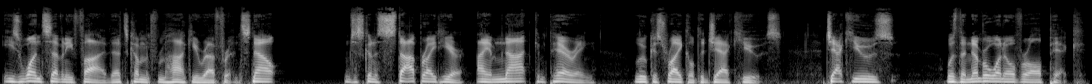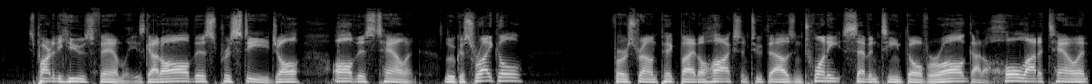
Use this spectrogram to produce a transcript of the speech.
He's 175. That's coming from Hockey Reference. Now, I'm just going to stop right here. I am not comparing Lukas Reichel to Jack Hughes. Jack Hughes was the number one overall pick. He's part of the Hughes family. He's got all this prestige, all all this talent. Lukas Reichel, first round pick by the Hawks in 2020, 17th overall, got a whole lot of talent.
